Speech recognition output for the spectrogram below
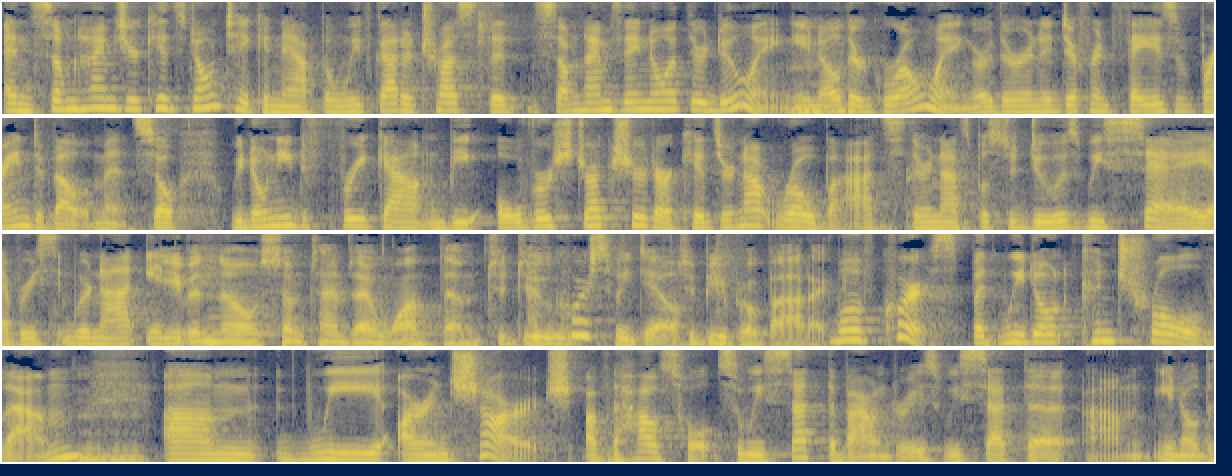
And sometimes your kids don't take a nap, and we've got to trust that sometimes they know what they're doing. You know, Mm-hmm. they're growing or they're in a different phase of brain development. So we don't need to freak out and be over structured. Our kids are not robots, they're not supposed to do as we say. Day. Every we're not in Even though sometimes I want them to do, Of course we do. to be robotic. Well, of course, but we don't control them. Mm-hmm. Um, we are in charge of the household, so we set the boundaries, we set the um, you know the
